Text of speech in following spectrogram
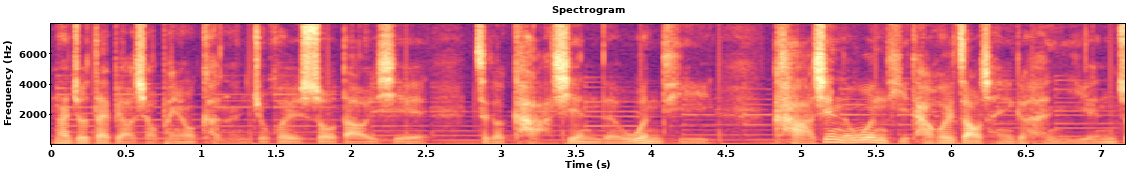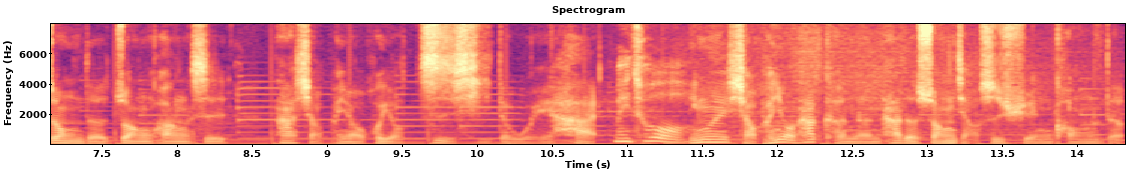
那就代表小朋友可能就会受到一些这个卡线的问题。卡线的问题，它会造成一个很严重的状况，是他小朋友会有窒息的危害。没错，因为小朋友他可能他的双脚是悬空的。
